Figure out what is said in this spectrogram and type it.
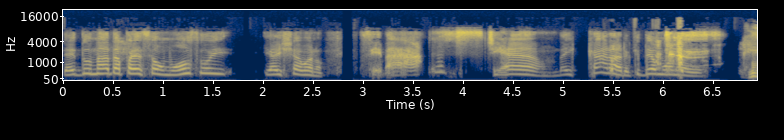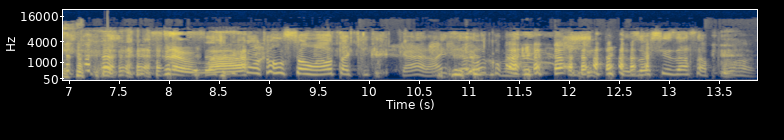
daí do nada apareceu um monstro e, e aí chamando. Sebastião! Daí, caralho, que demônio é esse? Eu tive que colocar um som alto aqui. Caralho, você é louco, mano. Exorcizar essa porra.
